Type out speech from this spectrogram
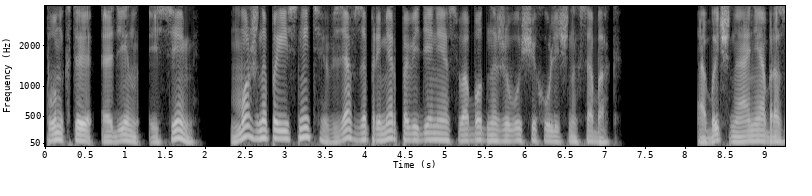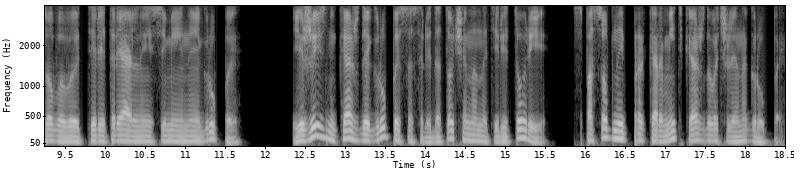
Пункты 1 и 7 можно пояснить, взяв за пример поведение свободно живущих уличных собак. Обычно они образовывают территориальные семейные группы, и жизнь каждой группы сосредоточена на территории, способной прокормить каждого члена группы.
